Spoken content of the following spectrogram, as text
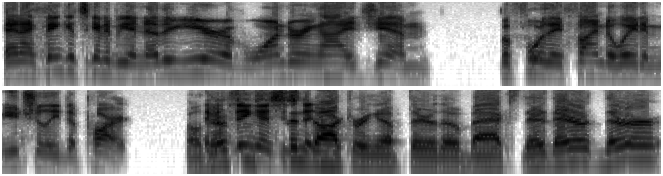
And I think it's going to be another year of wandering eye Jim before they find a way to mutually depart. Oh, there's the thing some is, spin doctoring up there though, backs. They're they're they're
